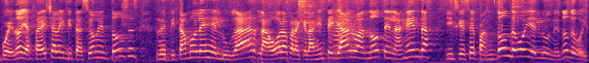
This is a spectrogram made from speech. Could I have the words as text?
Bueno, ya está hecha la invitación entonces, repitámosles el lugar, la hora para que la gente ya lo anote en la agenda y que sepan dónde voy el lunes, dónde voy.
